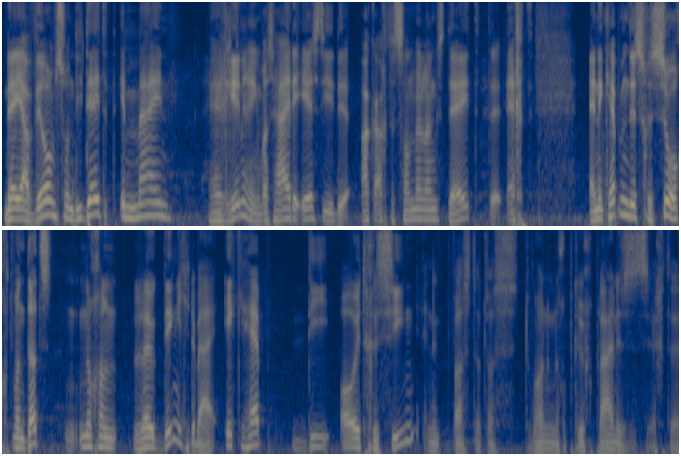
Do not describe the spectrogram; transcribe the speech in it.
nee, ja, Willemson, die deed het in mijn herinnering. Was hij de eerste die de ak achter langs deed. De, echt. En ik heb hem dus gezocht, want dat is nog een leuk dingetje erbij. Ik heb die ooit gezien. En het was, dat was, toen woonde ik nog op Brugplein, dus het is echt eh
